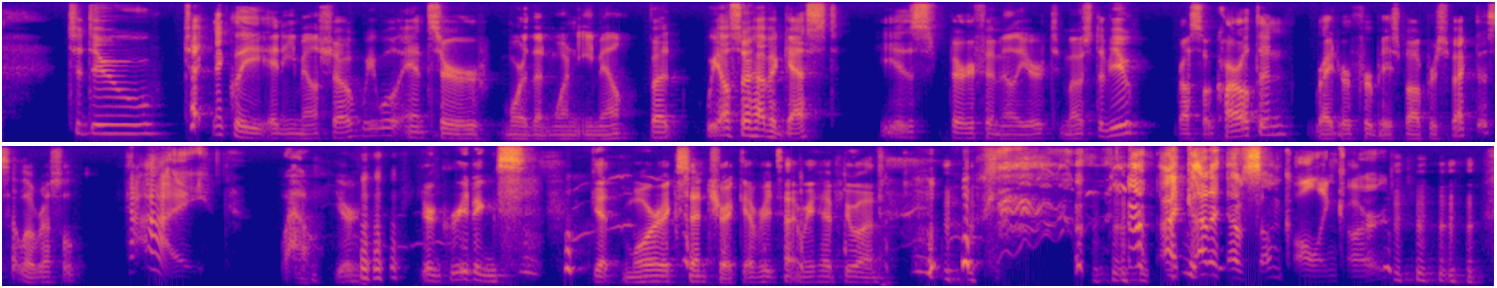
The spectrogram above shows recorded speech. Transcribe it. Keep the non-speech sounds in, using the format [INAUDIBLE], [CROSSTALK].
to do technically an email show. We will answer more than one email, but we also have a guest. He is very familiar to most of you, Russell Carleton, writer for Baseball Prospectus. Hello, Russell. Hi. Wow, your your greetings get more eccentric every time we have you on. [LAUGHS] I gotta have some calling card.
